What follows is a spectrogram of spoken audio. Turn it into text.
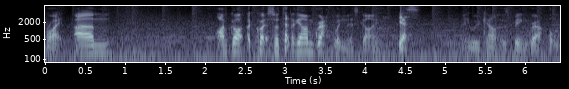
Right. Um, I've got a question. So technically, I'm grappling this guy. Yes. He would count as being grappled.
